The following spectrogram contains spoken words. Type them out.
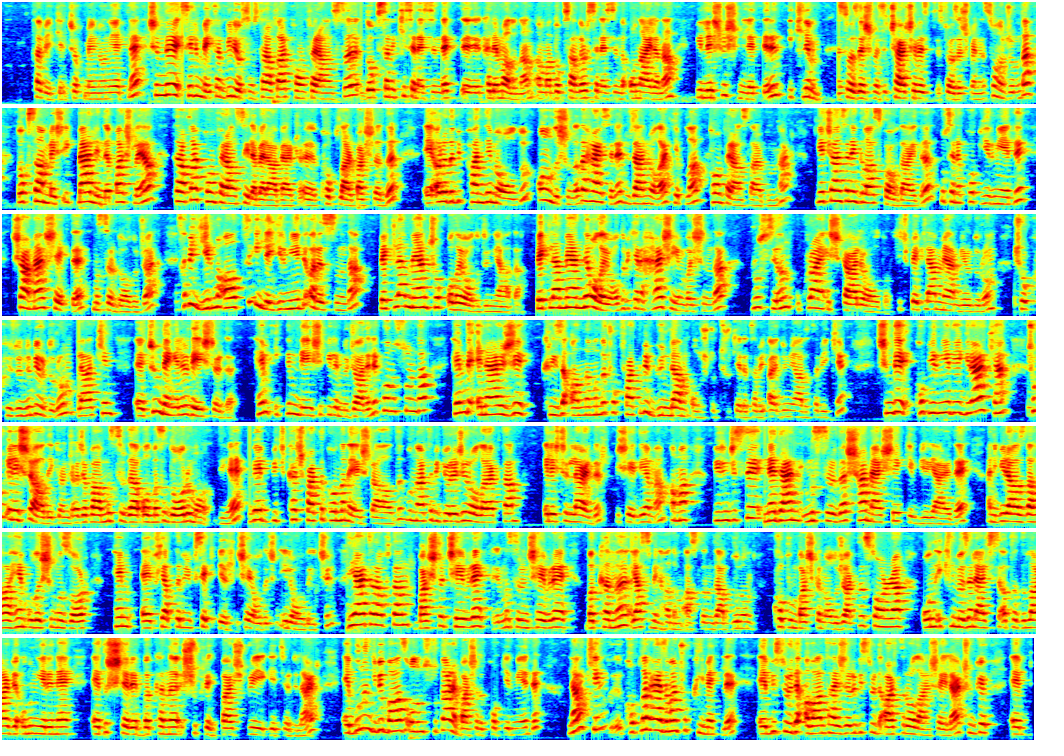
Tabii ki çok memnuniyetle. Şimdi Selim Bey tabii biliyorsunuz Taraflar Konferansı 92 senesinde e, kaleme alınan ama 94 senesinde onaylanan Birleşmiş Milletler'in iklim sözleşmesi çerçeve sözleşmenin sonucunda 95 ilk Berlin'de başlayan Taraflar Konferansı ile beraber e, COP'lar başladı. E, arada bir pandemi oldu. Onun dışında da her sene düzenli olarak yapılan konferanslar bunlar. Geçen sene Glasgow'daydı. Bu sene COP27 Şarm El Şeyh'te Mısır'da olacak. Tabii 26 ile 27 arasında beklenmeyen çok olay oldu dünyada. Beklenmeyen ne olay oldu? Bir kere her şeyin başında Rusya'nın Ukrayna işgali oldu. Hiç beklenmeyen bir durum, çok hüzünlü bir durum. Lakin e, tüm dengeleri değiştirdi hem iklim değişikliğiyle mücadele konusunda hem de enerji krizi anlamında çok farklı bir gündem oluştu Türkiye'de tabii, dünyada tabii ki. Şimdi COP27'ye girerken çok eleştiri aldı ilk önce. Acaba Mısır'da olması doğru mu diye ve birkaç farklı konudan eleştiri aldı. Bunlar tabii göreceli olaraktan eleştirilerdir. Bir şey diyemem ama birincisi neden Mısır'da Şarm El gibi bir yerde hani biraz daha hem ulaşımı zor hem e, fiyatları yüksek bir şey olduğu için, il olduğu için. Diğer taraftan başta çevre, Mısır'ın çevre bakanı Yasmin Hanım aslında bunun KOP'un başkanı olacaktı. Sonra onun iklim özel elçisi atadılar ve onun yerine e, Dışişleri Bakanı Şükrü, Şükrü'yü getirdiler. E, bunun gibi bazı olumsuzluklarla başladı COP27. Lakin COP'lar her zaman çok kıymetli. Bir sürü de avantajları, bir sürü de artırı olan şeyler. Çünkü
